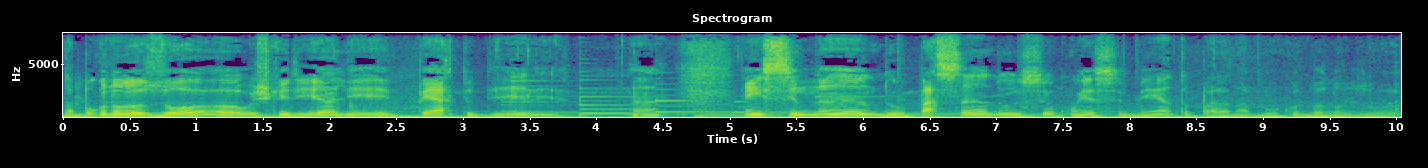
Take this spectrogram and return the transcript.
Nabucodonosor os queria ali, perto dele, né? ensinando, passando o seu conhecimento para Nabucodonosor.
